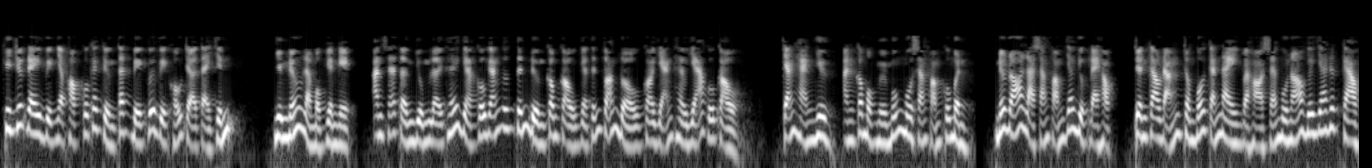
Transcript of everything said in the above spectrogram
khi trước đây việc nhập học của các trường tách biệt với việc hỗ trợ tài chính. Nhưng nếu là một doanh nghiệp, anh sẽ tận dụng lợi thế và cố gắng ước tính đường công cầu và tính toán độ coi giãn theo giá của cầu. Chẳng hạn như, anh có một người muốn mua sản phẩm của mình, nếu đó là sản phẩm giáo dục đại học, trên cao đẳng trong bối cảnh này và họ sẽ mua nó với giá rất cao,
